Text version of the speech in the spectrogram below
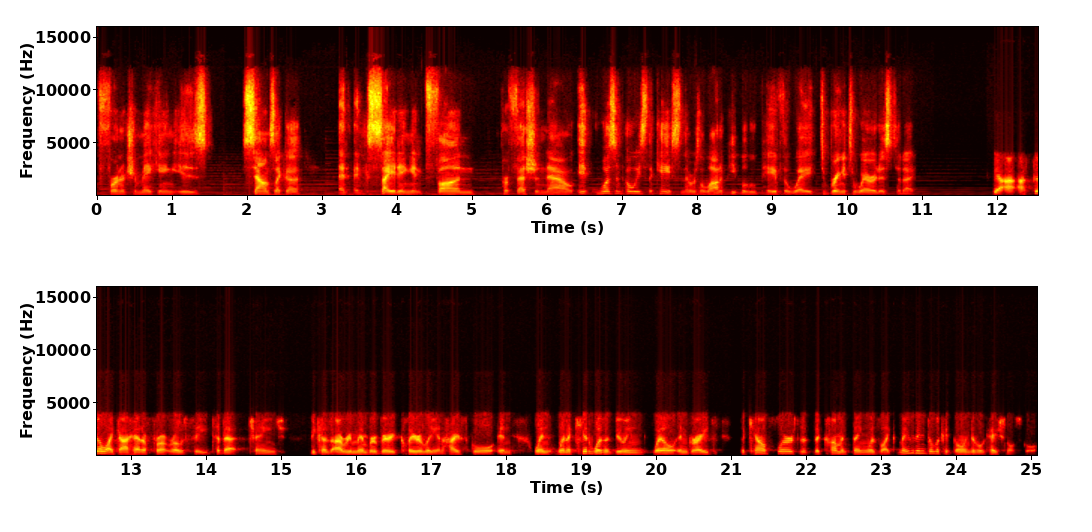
furniture making is sounds like a an exciting and fun profession now, it wasn't always the case. And there was a lot of people who paved the way to bring it to where it is today. Yeah, I, I feel like I had a front row seat to that change because I remember very clearly in high school and when when a kid wasn't doing well in grades, the counselors the, the common thing was like maybe they need to look at going to vocational school.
